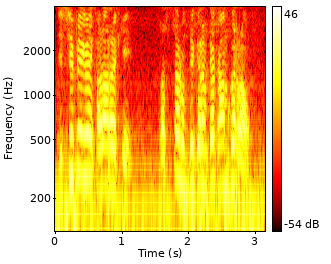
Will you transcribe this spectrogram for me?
जिसी पे मैं खड़ा रह के रास्ता रुद्धिकरण का काम कर रहा हूँ।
